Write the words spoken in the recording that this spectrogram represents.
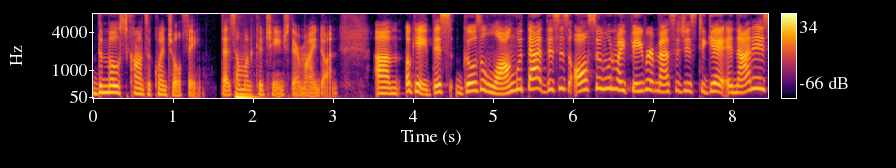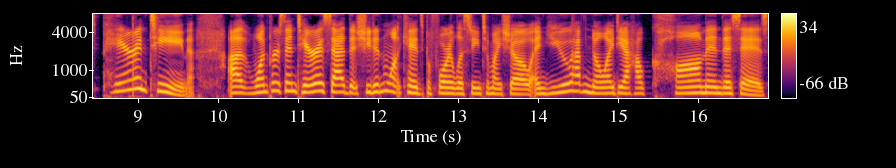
the most consequential thing that someone could change their mind on. Um, okay, this goes along with that. This is also one of my favorite messages to get, and that is parenting. Uh, one person, Tara, said that she didn't want kids before listening to my show, and you have no idea how common this is.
